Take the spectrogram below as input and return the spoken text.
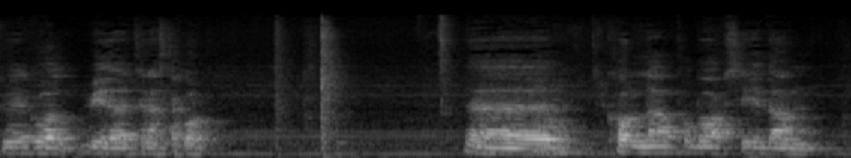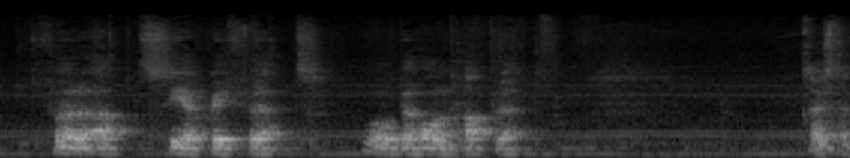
vi går vidare till nästa kort. Eh, kolla på baksidan för att se skiffret och behåll pappret. Just det.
